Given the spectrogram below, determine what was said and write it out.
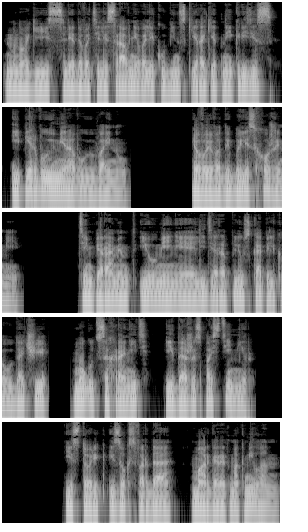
Многие исследователи сравнивали кубинский ракетный кризис и Первую мировую войну. Выводы были схожими. Темперамент и умение лидера плюс капелька удачи могут сохранить и даже спасти мир. Историк из Оксфорда Маргарет Макмиллан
